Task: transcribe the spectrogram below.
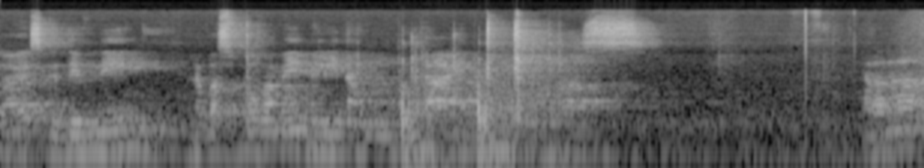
Guys, good evening. Labas po kami, bili ng. Bukas. Tara na.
